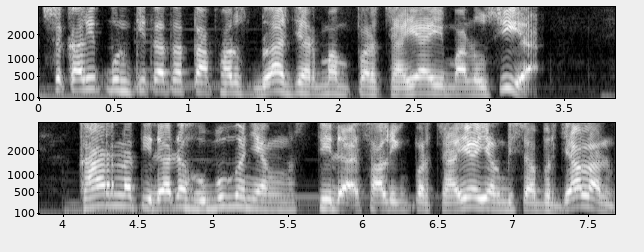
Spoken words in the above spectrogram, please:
sekalipun kita tetap harus belajar mempercayai manusia, karena tidak ada hubungan yang tidak saling percaya yang bisa berjalan.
